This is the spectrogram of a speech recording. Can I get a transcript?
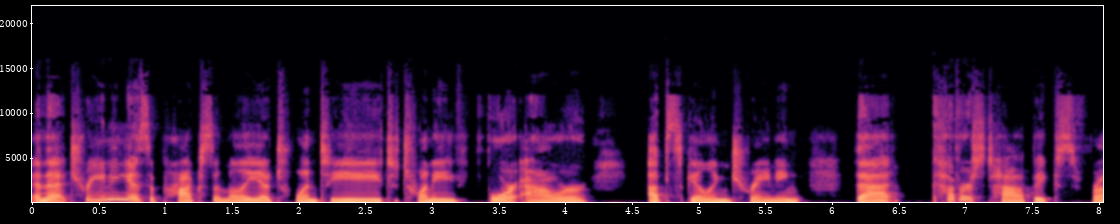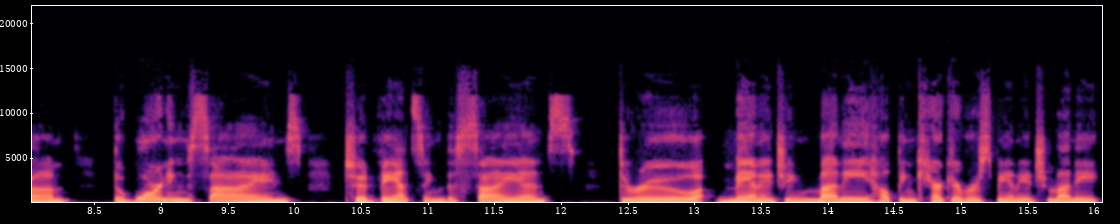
And that training is approximately a 20 to 24 hour upskilling training that covers topics from the warning signs to advancing the science through managing money, helping caregivers manage money,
